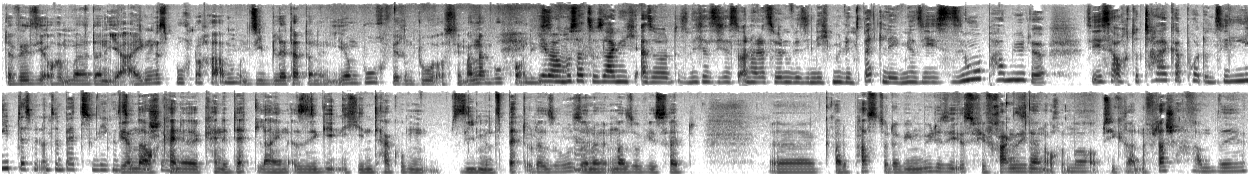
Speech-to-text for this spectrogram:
Da will sie auch immer dann ihr eigenes Buch noch haben und sie blättert dann in ihrem Buch, während du aus dem anderen Buch vorliest. Ja, aber man muss dazu sagen, ich, also das ist nicht, dass ich das so anhört, als würden wir sie nicht müde ins Bett legen. Ja, sie ist super müde. Sie ist auch total kaputt und sie liebt es, mit uns im Bett zu liegen. wir haben da auch keine, keine Deadline. Also sie geht nicht jeden Tag um sieben ins Bett oder so, ja. sondern immer so, wie es halt äh, gerade passt oder wie müde sie ist. Wir fragen sie dann auch immer, ob sie gerade eine Flasche haben will.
